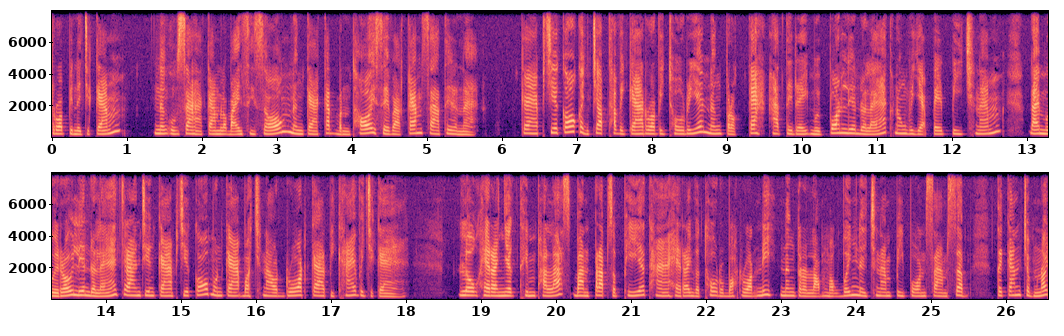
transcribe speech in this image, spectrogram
ទ្រព្យពាណិជ្ជកម្មនិងឧស្សាហកម្មលបែងស៊ីសងនិងការកាត់បន្ថយសេវាកម្មសាធារណៈ ការព្យាករកញ្ចប់ថវិការដ្ឋ Victoria នឹងប្រកាសអតិរេក1000លានដុល្លារក្នុងរយៈពេល2ឆ្នាំដែល100លានដុល្លារច្រើនជាងការព្យាករមុនការបោះឆ្នោតរដ្ឋកាលពីខែវិច្ឆិកាលោកហេរ៉ាញឹក Tim Palace បានប្រាប់សភាថាហេរញ្ញវត្ថុរបស់រដ្ឋនេះនឹងត្រឡប់មកវិញនៅឆ្នាំ2030ទៅកាន់ចំណុច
